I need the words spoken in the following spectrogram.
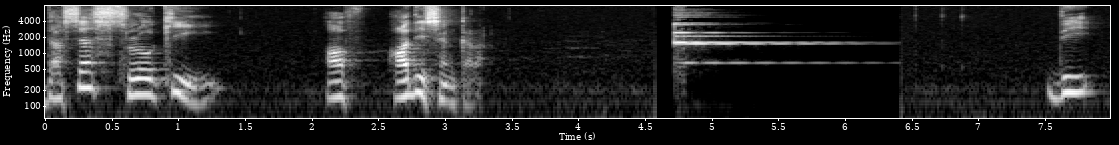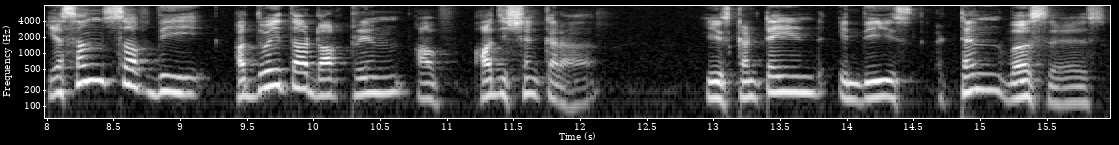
Dasashloki of Adi Shankara. The essence of the Advaita doctrine of Adi Shankara is contained in these 10 verses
